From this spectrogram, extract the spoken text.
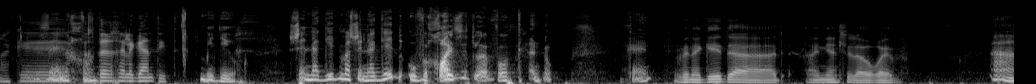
רק זה נכון. צריך דרך אלגנטית. בדיוק. שנגיד מה שנגיד, ובכל זאת יאהבו אותנו. כן. ונגיד העניין של העורב. אה.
